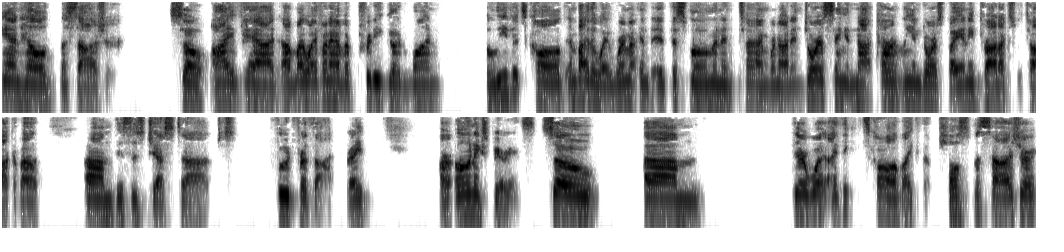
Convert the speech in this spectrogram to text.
handheld massager. So I've had uh, my wife and I have a pretty good one. I believe it's called. And by the way, we're not at this moment in time. We're not endorsing and not currently endorsed by any products we talk about. Um, this is just uh, just food for thought, right? Our own experience. So, um, there was, I think it's called like the pulse massager.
